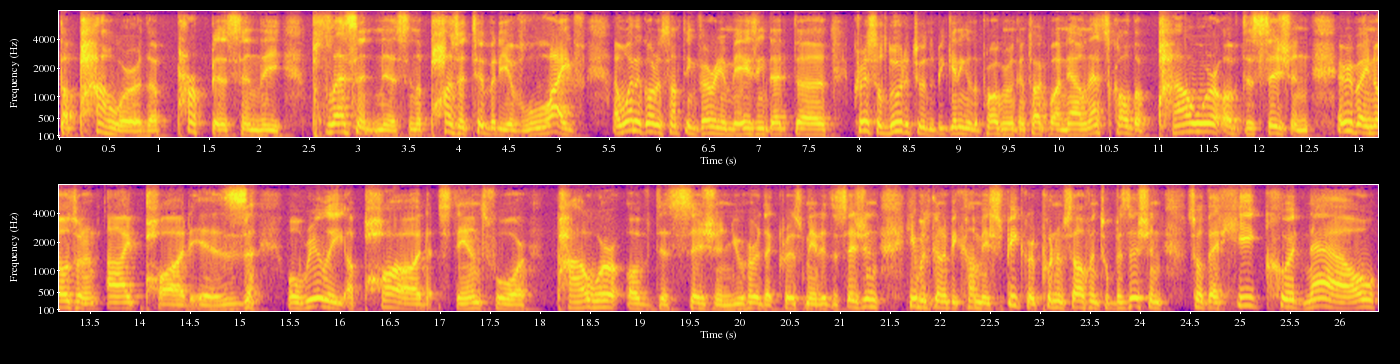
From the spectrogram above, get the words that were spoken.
the power, the purpose, and the pleasantness and the positivity of life. I want to go to something very amazing that uh, Chris alluded to in the beginning of the program we're going to talk about now, and that's called the power of decision. Everybody knows what an iPod is. Well, really, a pod stands for power of decision. You heard that Chris made a decision. He was going to become a speaker, put himself into a position so that he could now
